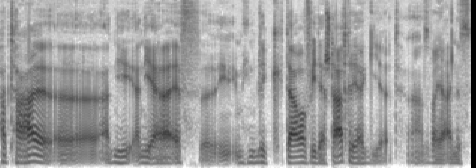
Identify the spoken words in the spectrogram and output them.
fatal äh, an, die, an die RAF äh, im Hinblick darauf, wie der Staat reagiert. Ja, das war ja eines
